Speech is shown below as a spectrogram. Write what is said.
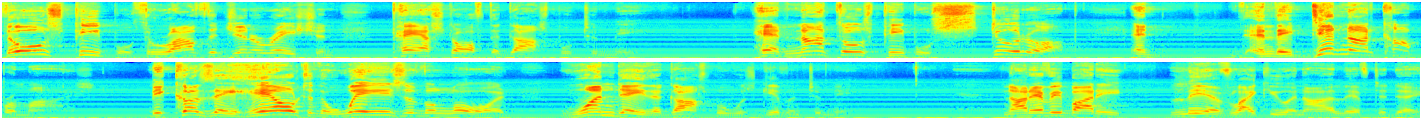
Those people throughout the generation passed off the gospel to me. Had not those people stood up and and they did not compromise because they held to the ways of the Lord, one day the gospel was given to me. Not everybody lived like you and I live today.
